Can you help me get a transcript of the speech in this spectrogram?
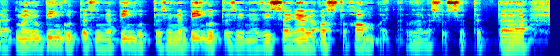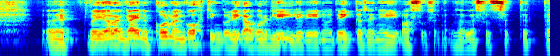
et ma ju pingutasin ja pingutasin ja pingutasin ja siis sain jälle vastu hambaid nagu selles suhtes, et, et et või olen käinud kolmel kohtingul, iga kord lilli viinud ja ikka sain ei vastuse nagu selles suhtes, et, et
